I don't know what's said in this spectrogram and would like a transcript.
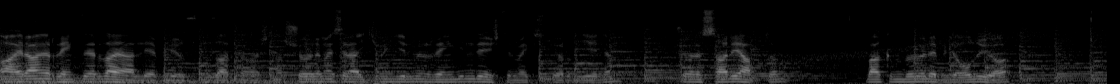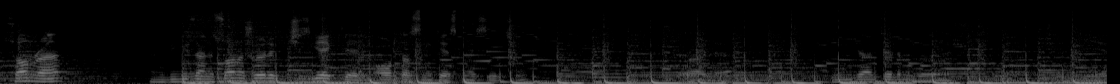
ayrı ayrı renkleri de ayarlayabiliyorsunuz arkadaşlar. Şöyle mesela 2020'nin rengini değiştirmek istiyorum diyelim. Şöyle sarı yaptım. Bakın böyle bile oluyor. Sonra yani bir güzel sonra şöyle bir çizgi ekleyelim ortasını kesmesi için. Şöyle inceltelim böyle şu çizgiyi.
